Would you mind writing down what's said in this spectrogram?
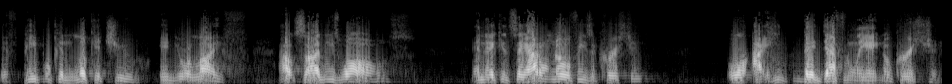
If people can look at you in your life outside these walls and they can say, I don't know if he's a Christian, or I, they definitely ain't no Christian,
